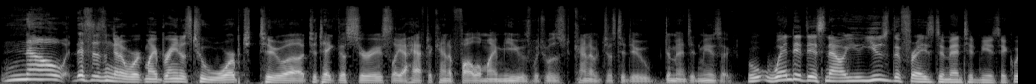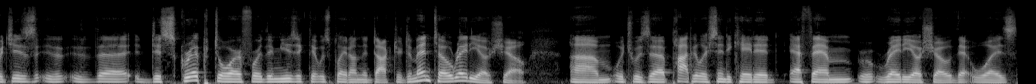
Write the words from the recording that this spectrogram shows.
"No, this isn't going to work. My brain is too warped to uh, to take this seriously. I have to kind of follow my muse, which was kind of just to do demented music." When did this? Now you use the phrase "demented music," which is uh, the descriptor for the music that was played on the Doctor Demento radio show, um, which was a popular syndicated FM radio show that was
